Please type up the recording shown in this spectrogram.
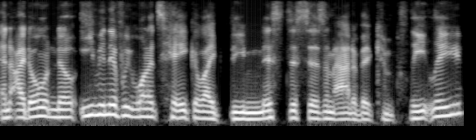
And I don't know even if we wanna take, like, the mysticism out of it completely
